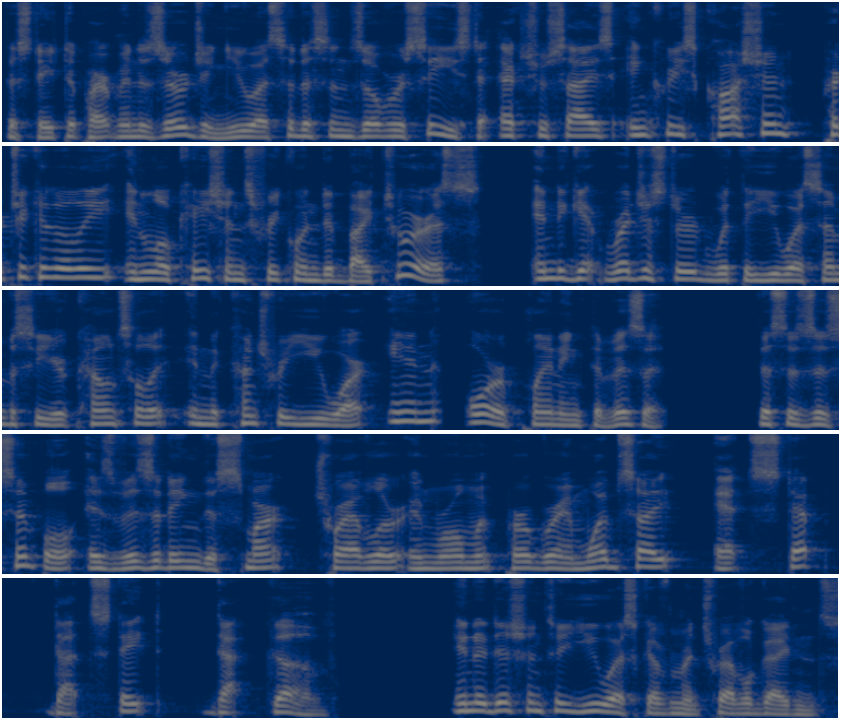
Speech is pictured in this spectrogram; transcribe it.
The State Department is urging U.S. citizens overseas to exercise increased caution, particularly in locations frequented by tourists, and to get registered with the U.S. Embassy or consulate in the country you are in or planning to visit. This is as simple as visiting the Smart Traveler Enrollment Program website at step.state.gov. In addition to U.S. government travel guidance,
